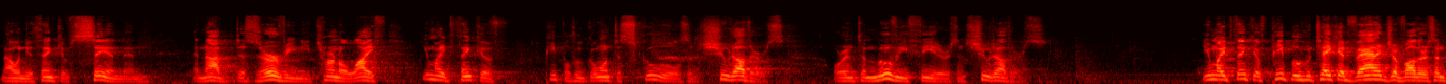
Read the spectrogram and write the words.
Now, when you think of sin and, and not deserving eternal life, you might think of people who go into schools and shoot others, or into movie theaters and shoot others. You might think of people who take advantage of others and,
